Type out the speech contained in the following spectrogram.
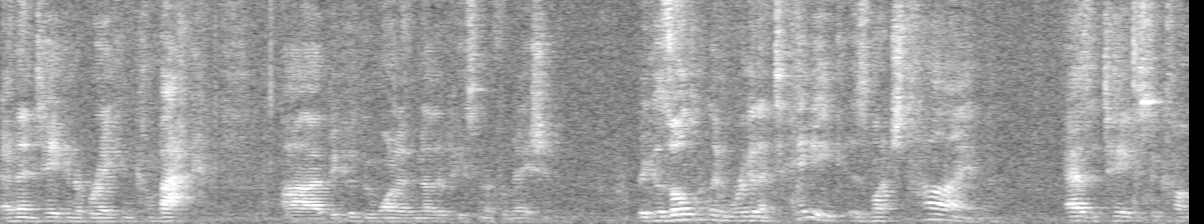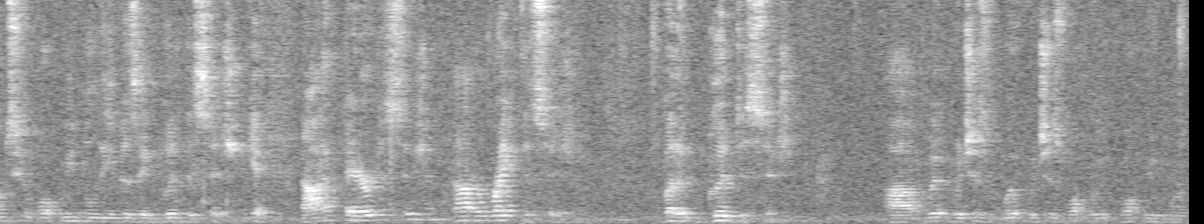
and then taken a break and come back, uh, because we wanted another piece of information. Because ultimately, we're gonna take as much time as it takes to come to what we believe is a good decision. Again, not a fair decision, not a right decision, but a good decision, uh, which is, which is what we, what we work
